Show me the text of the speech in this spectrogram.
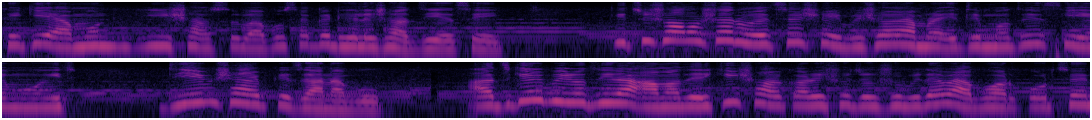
থেকে এমন কি স্বাস্থ্য ব্যবস্থাকে ঢেলে সাজিয়েছে। কিছু সমস্যা রয়েছে, সেই বিষয়ে আমরা ইতিমধ্যে সিএমওইচ ডিএম সাহেবকে জানাব। আজকের বিরোধীরা আমাদের কি সরকারি সুযোগ সুবিধা ব্যবহার করছেন,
